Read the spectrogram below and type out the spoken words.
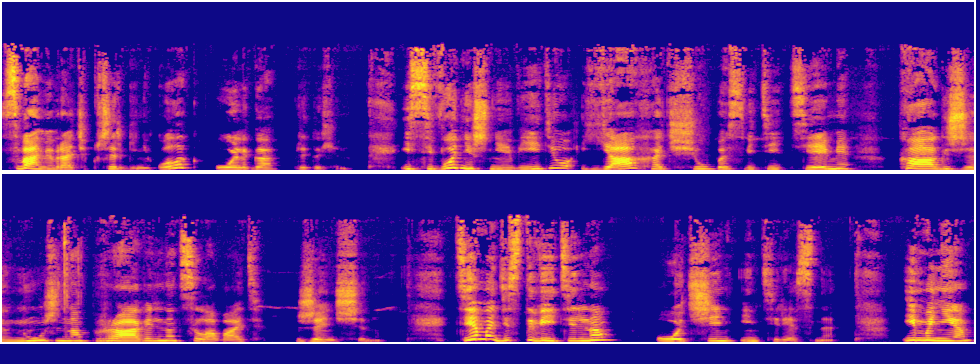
С вами врач-акушер-гинеколог Ольга Притухина. И сегодняшнее видео я хочу посвятить теме, как же нужно правильно целовать женщину. Тема действительно очень интересная. И мне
